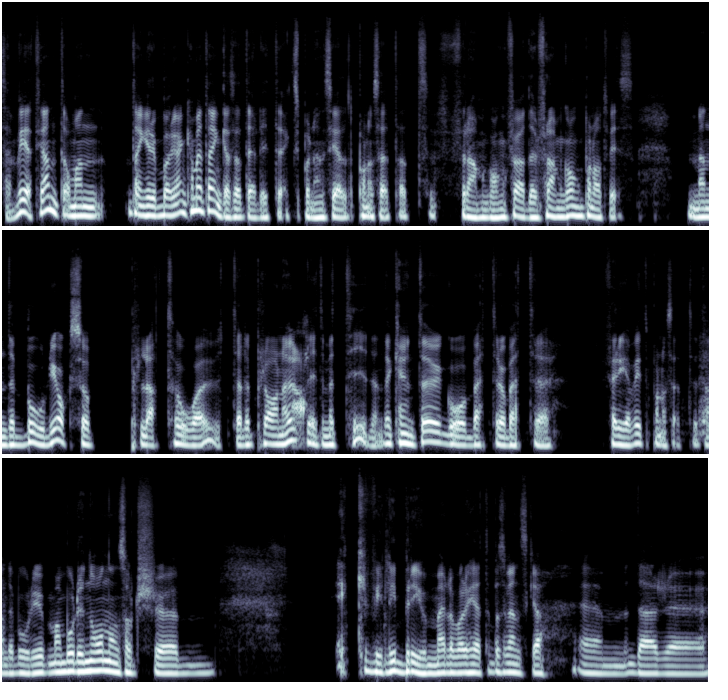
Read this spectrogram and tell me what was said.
sen vet jag inte om man tänker i början kan man tänka sig att det är lite exponentiellt på något sätt, att framgång föder framgång på något vis. Men det borde ju också platåa ut eller plana ut Ja. lite med tiden. Det kan ju inte gå bättre och bättre för evigt på något sätt, utan det borde ju, man borde nå någon sorts eh, ekvilibrium, eller vad det heter på svenska, um, där uh,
